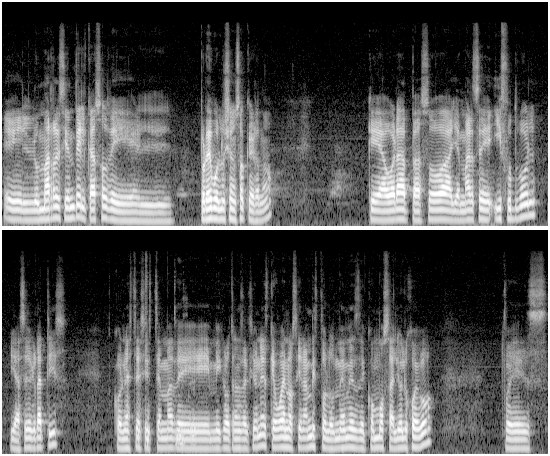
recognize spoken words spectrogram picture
eh, lo más reciente el caso del Pro Evolution Soccer, ¿no? Que ahora pasó a llamarse eFootball y a ser gratis con este sistema de microtransacciones, que bueno, si han visto los memes de cómo salió el juego, pues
